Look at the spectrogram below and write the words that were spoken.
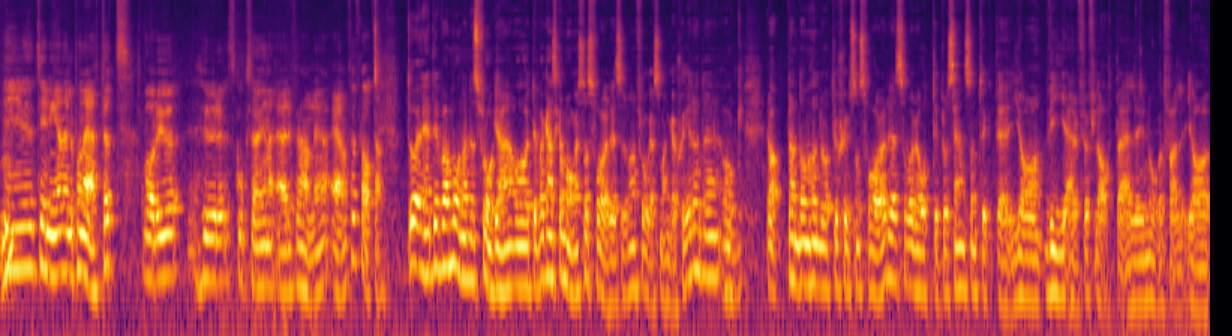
i tidningen eller på nätet var det ju hur skogsägarna är i förhandlingar. Är de för flata? Då, eh, det var månadens fråga och det var ganska många som svarade så det var en fråga som engagerade. Och, ja, bland de 187 som svarade så var det 80 procent som tyckte ja, vi är för flata eller i något fall ja,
